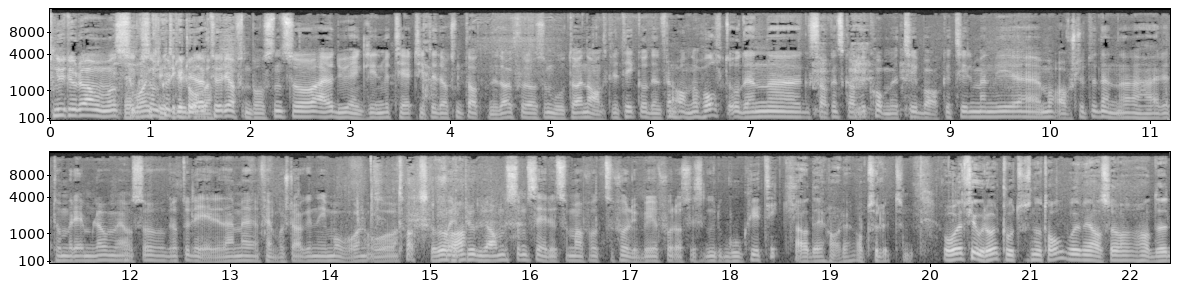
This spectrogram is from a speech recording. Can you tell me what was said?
Knut Olav Åmås, som kulturredaktør i Aftenposten, så er jo du egentlig invitert hit til Dagsnytt 18 i dag for å motta en annen kritikk, og den fra Anne Holt. Og den saken skal vi komme tilbake til, men vi må avslutte denne her, Tom Remlov, med å gratulere deg med femårsdagen i morgen og for et program som ser ut som har fått foreløpig forholdsvis god kritikk. Ja, det har det. Absolutt. Og et fjorår, 2012, hvor vi altså hadde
